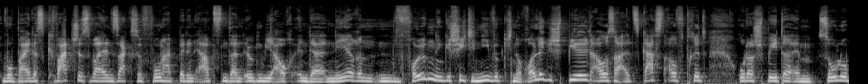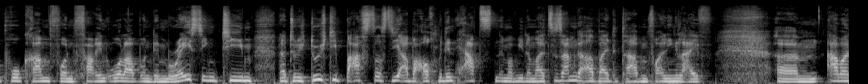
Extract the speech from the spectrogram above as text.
Wobei das Quatsch ist, weil ein Saxophon hat bei den Ärzten dann irgendwie auch in der näheren folgenden Geschichte nie wirklich eine Rolle gespielt, außer als Gastauftritt oder später im Soloprogramm von Farin Urlaub und dem Racing-Team. Natürlich durch die Busters, die aber auch mit den Ärzten immer wieder mal zusammengearbeitet haben, vor allen Dingen live. Ähm, aber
